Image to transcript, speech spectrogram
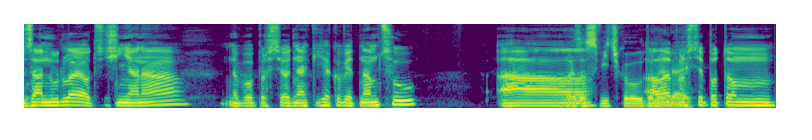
za nudle od Číňana nebo prostě od nějakých jako Větnamců a Ale za svíčkovou to ale nedej. prostě potom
